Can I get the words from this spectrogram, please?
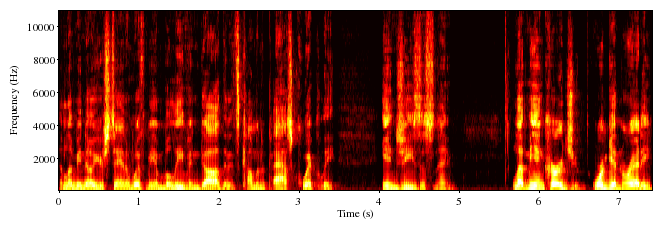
and let me know you're standing with me and believe in God that it's coming to pass quickly in Jesus' name. Let me encourage you. We're getting ready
